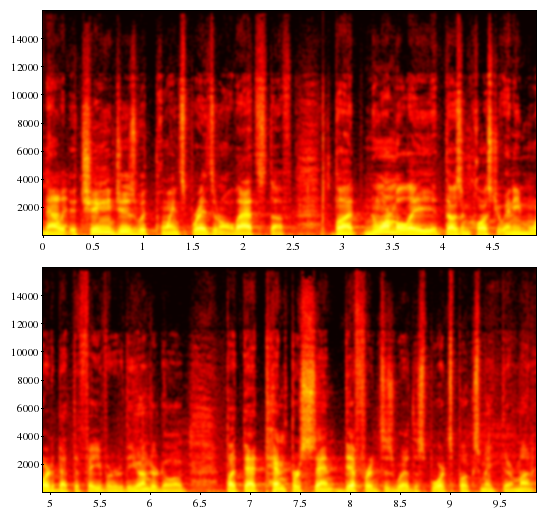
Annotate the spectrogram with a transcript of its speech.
Now it. it. changes with point spreads and all that stuff, but normally it doesn't cost you any more to bet the favorite or the underdog. But that ten percent difference is where the sports books make their money.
